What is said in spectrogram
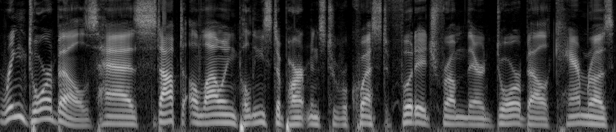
Ring Doorbells has stopped allowing police departments to request footage from their doorbell cameras.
